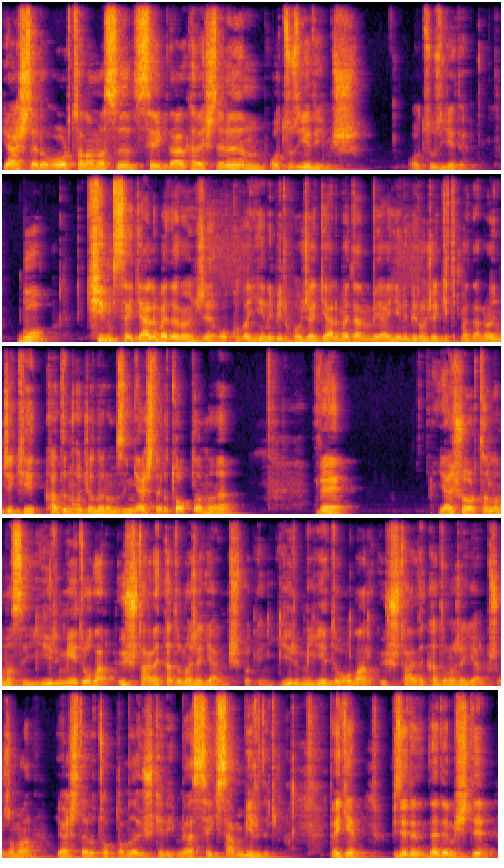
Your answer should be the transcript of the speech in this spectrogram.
yaşları ortalaması sevgili arkadaşlarım 37'ymiş. 37. Bu kimse gelmeden önce okula yeni bir hoca gelmeden veya yeni bir hoca gitmeden önceki kadın hocalarımızın yaşları toplamı ve yaş ortalaması 27 olan 3 tane kadın hoca gelmiş. Bakın 27 olan 3 tane kadın hoca gelmiş. O zaman yaşları toplamı da 3 kere 20'den 81'dir. Peki bize de ne demişti?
